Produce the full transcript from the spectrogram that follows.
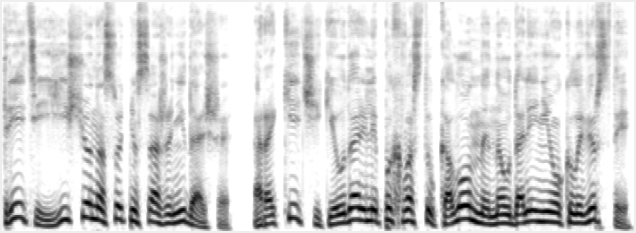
Третий — еще на сотню саженей дальше. А ракетчики ударили по хвосту колонны на удалении около версты.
